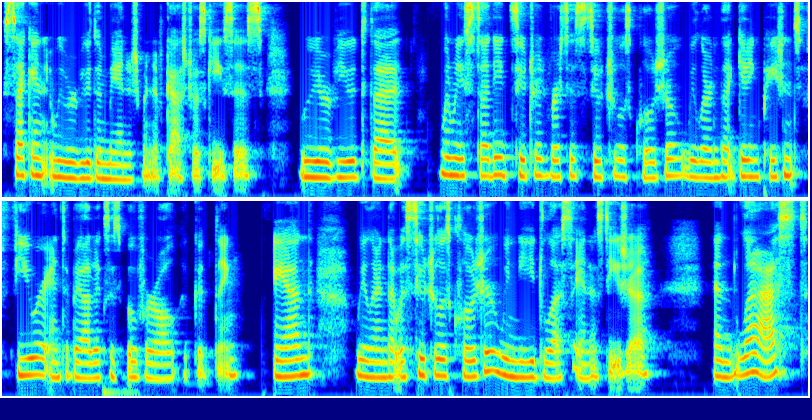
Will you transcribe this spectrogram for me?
Second, we reviewed the management of gastroschisis. We reviewed that when we studied sutured versus sutureless closure, we learned that giving patients fewer antibiotics is overall a good thing. And we learned that with sutureless closure, we need less anesthesia. And last,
